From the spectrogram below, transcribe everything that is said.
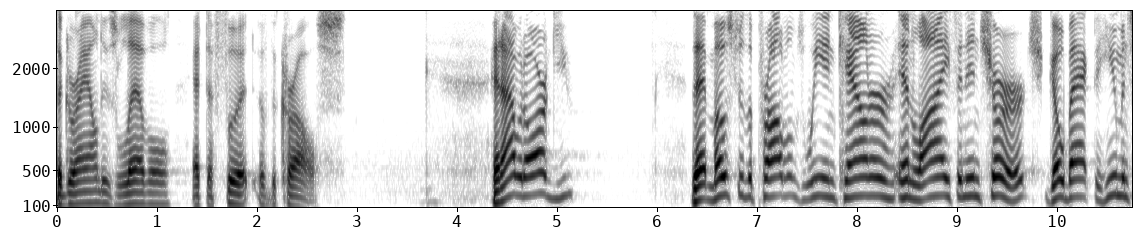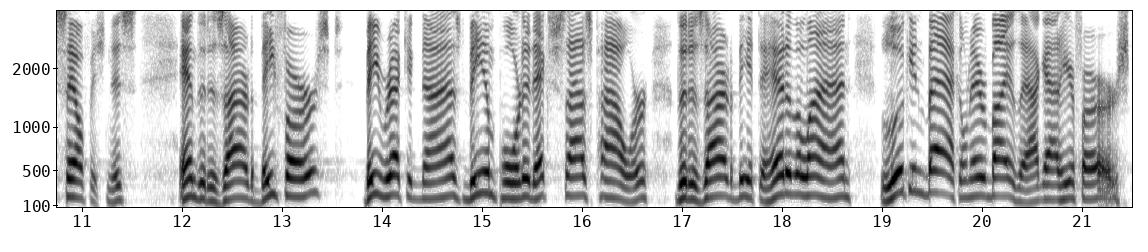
The ground is level at the foot of the cross. And I would argue that most of the problems we encounter in life and in church go back to human selfishness and the desire to be first be recognized, be important, exercise power, the desire to be at the head of the line, looking back on everybody and say, I got here first.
